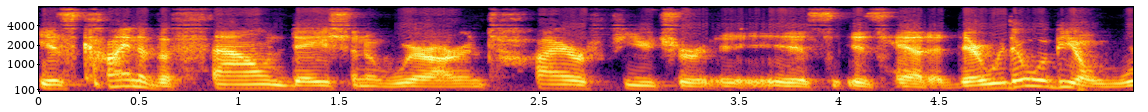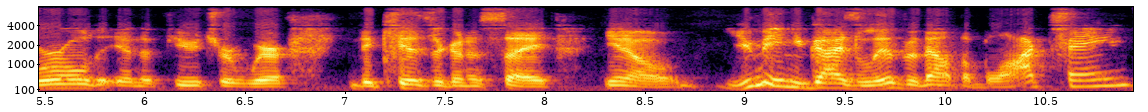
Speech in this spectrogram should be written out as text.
is kind of the foundation of where our entire future is is headed. There, there will be a world in the future where the kids are going to say, you know, you mean you guys lived without the blockchain?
